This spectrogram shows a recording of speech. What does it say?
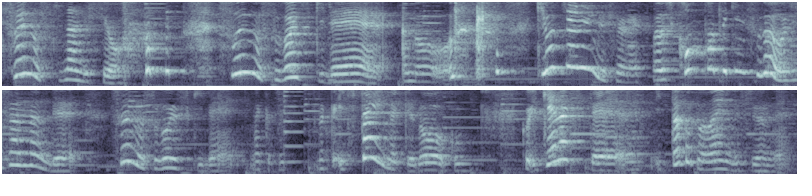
そういうの好きなんですよ。そういうのすごい好きであの、なんか気持ち悪いんですよね。私根本的にすごいおじさんなんでそういうのすごい好きでなんかなんか行きたいんだけどこうこう行けなくて行ったことないんですよね。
